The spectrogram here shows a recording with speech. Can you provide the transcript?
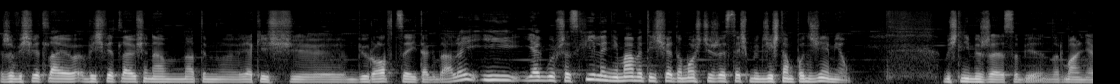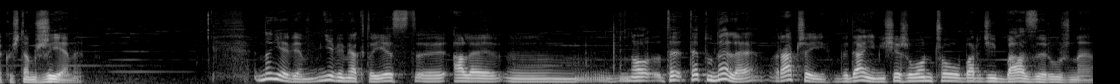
że wyświetlają, wyświetlają się nam na tym jakieś y, biurowce i tak dalej i jakby przez chwilę nie mamy tej świadomości, że jesteśmy gdzieś tam pod ziemią. Myślimy, że sobie normalnie jakoś tam żyjemy. No nie wiem, nie wiem jak to jest, y, ale ym, no, te, te tunele raczej wydaje mi się, że łączą bardziej bazy różne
